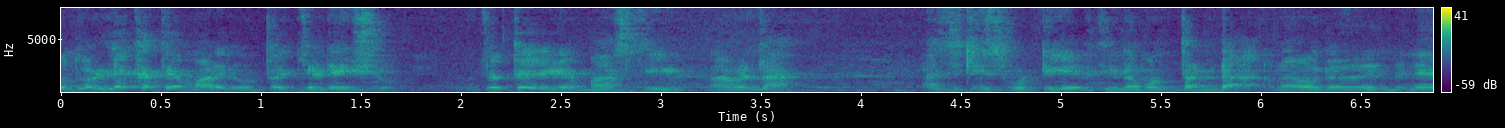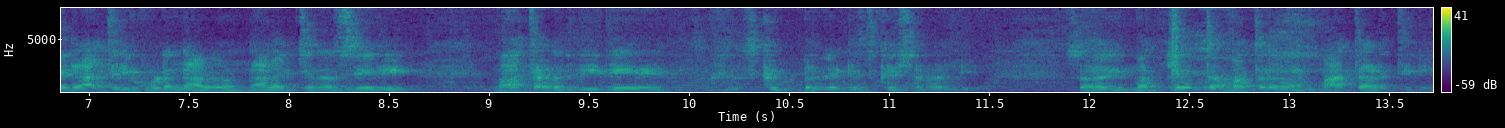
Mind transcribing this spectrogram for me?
ಒಂದು ಒಳ್ಳೆ ಕತೆ ಮಾಡಿರುವಂಥ ಜಡೇಶು. ಜೊತೆಗೆ ಮಾಸ್ತಿ, ನಾವೆಲ್ಲ ಆಸ್ ಇಟ್ ಈಸ್ ಒಟ್ಟಿಗೆ ಇರ್ತೀವಿ. ನಮ್ಮೊಂದು ತಂಡ, ನಾವು ನಿನ್ನೆ ರಾತ್ರಿ ಕೂಡ ನಾವೇ ಒಂದು ನಾಲ್ಕು ಜನ ಸೇರಿ ಮಾತಾಡಿದ್ವಿ ಇದೇ ಸ್ಕ್ರಿಪ್ಟ್ ಬಗ್ಗೆ ಡಿಸ್ಕಷನಲ್ಲಿ ಸೊ ಹಾಗಾಗಿ ಮತ್ತೆ ತಮ್ಮ ಹತ್ರ ನಾನು ಮಾತಾಡ್ತೀನಿ.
